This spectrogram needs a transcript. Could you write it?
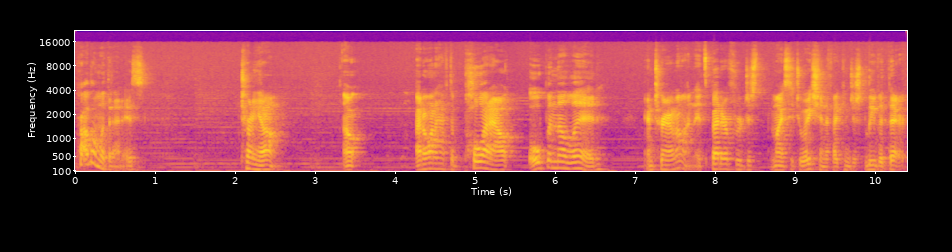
Problem with that is turning it on. Oh, I don't want to have to pull it out, open the lid, and turn it on. It's better for just my situation if I can just leave it there.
